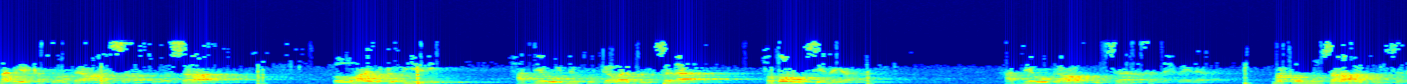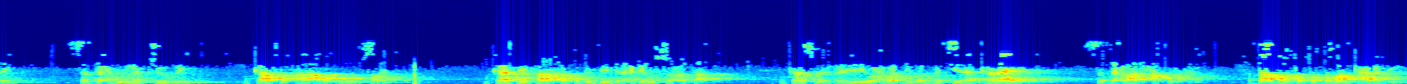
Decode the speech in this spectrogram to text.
nabigay ka sugan tahay calayhi salaatu wasalaam oo horay wuxuu u yihi haddii uu ninku gabar guursadana toddobuu siinayaa. Haddii uu garoob guursadana saddex bay leedahay. Markuu musalama guursaday saddex buu la joogay markaasuu alaabo urursaday markaasay faraqa ku dhintay xaggee u socotaa. Markaasuu wuxuu yihi waxba dhiba ma jira kale saddex baad xaq u lahay. Haddaad doonto toddobaan kaaga dhigi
